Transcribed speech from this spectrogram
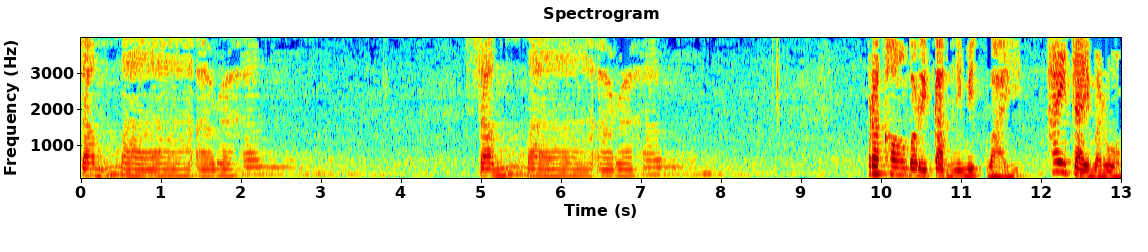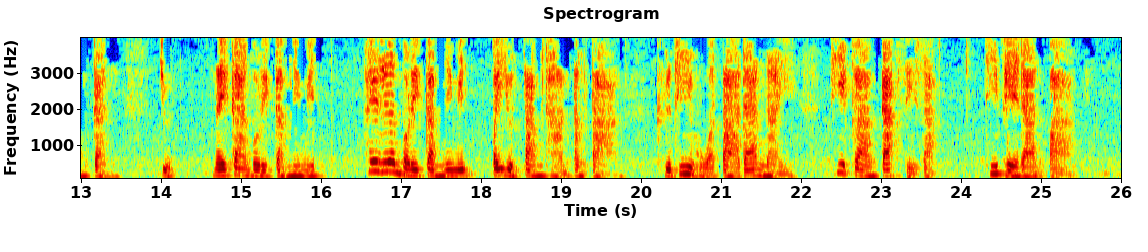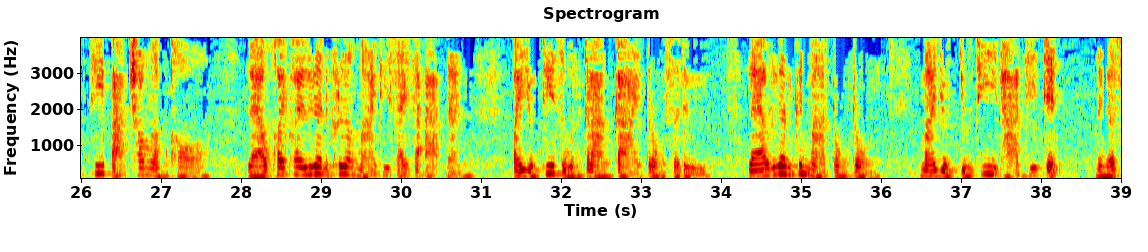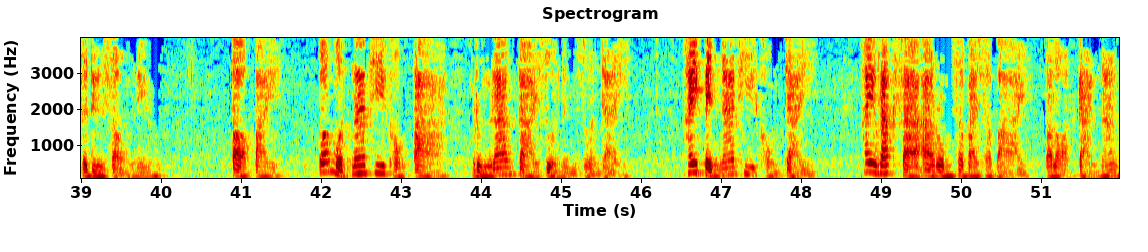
สัมมาอรหัง สัมมาอรหัง ประคองบริกรรมนิมิตไว้ให้ใจมารวมกัน หยุดในการบริกรรมนิมิต ให้เลื่อนบริกรรมนิมิตไปหยุดตามฐานต่างๆ คือที่หัวตาด้านใน ที่กลางกักศีรษะ ที่เพดานปาก ที่ปากช่องลำคอ แล้วค่อยๆเลื่อนเครื่องหมายที่ใสสะอาดนั้น ไปหยุดที่ศูนย์กลางกายตรงสะดือ แล้วเลื่อนขึ้นมาตรงๆ มาหยุดอยู่ที่ฐานที่เจ็ดเหนือสะดือสองนิ้ว ต่อไปก็หมดหน้าที่ของตา หรือร่างกายส่วนหนึ่งส่วนใด ให้เป็นหน้าที่ของใจ ให้รักษาอารมณ์สบายๆตลอดการนั่ง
